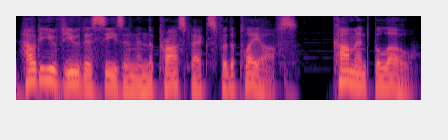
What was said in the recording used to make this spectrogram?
how do you view this season and the prospects for the playoffs? Comment below.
